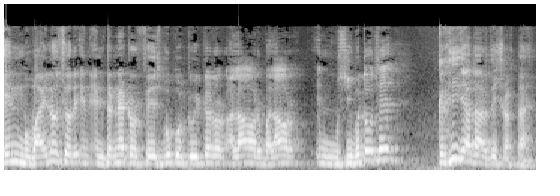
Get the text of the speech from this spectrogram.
इन मोबाइलों से और इन इंटरनेट और फेसबुक और ट्विटर और अला और बला और इन मुसीबतों से कहीं ज़्यादा अर्जिश रखता है।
